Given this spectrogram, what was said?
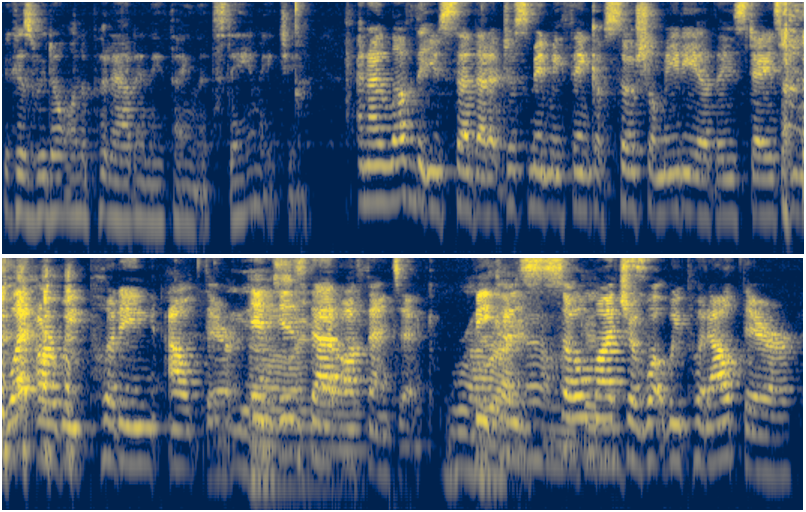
Because we don't want to put out anything that's damaging. And I love that you said that. It just made me think of social media these days and what are we putting out there? And oh, is that authentic? Right. Because Oh, my so much of what we put out there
